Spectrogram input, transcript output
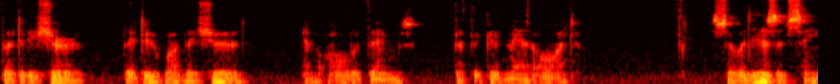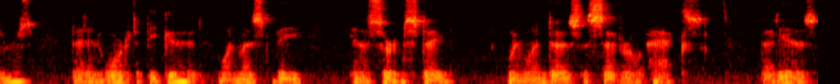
though to be sure they do what they should, and all the things that the good man ought. So it is, it seems, that in order to be good, one must be in a certain state when one does the several acts. That is,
